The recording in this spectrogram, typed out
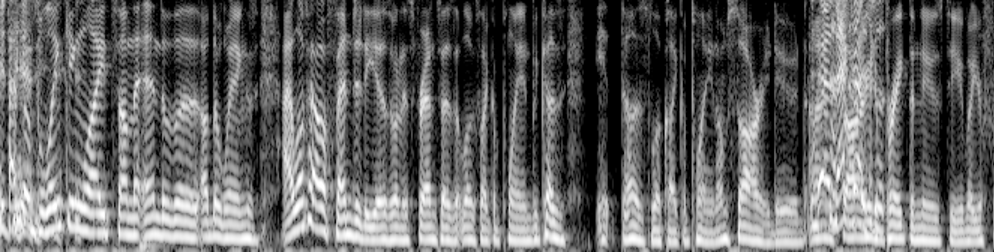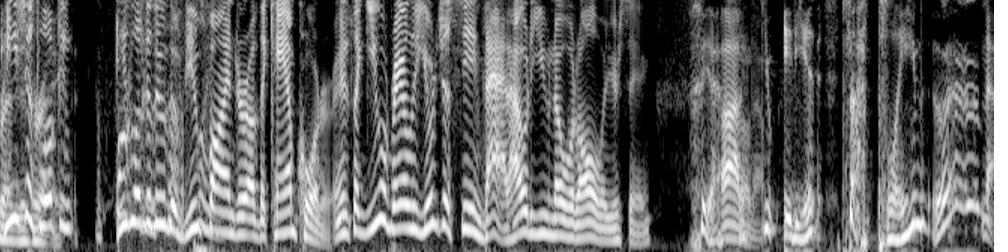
it had did. the blinking lights on the end of the of the wings. I love how offended he is when his friend says it looks like a plane because it does look like a plane. I'm sorry, dude. Yeah, I'm that sorry to just- break the news to you, but your friend. He's is just right. looking. He's looking through the viewfinder of the camcorder, and it's like you were barely. You're just seeing that. How do you know at all what you're seeing? Yeah, I don't like, know. You idiot! It's not a plane. Uh, No.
